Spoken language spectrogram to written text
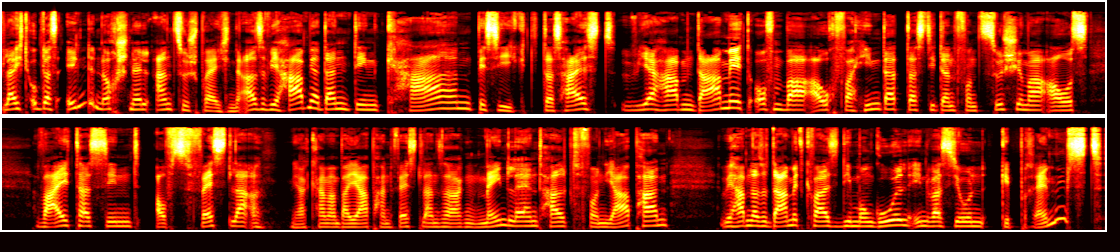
Vielleicht um das Ende noch schnell anzusprechen. Also wir haben ja dann den Khan besiegt. Das heißt, wir haben damit offenbar auch verhindert, dass die dann von Tsushima aus weiter sind aufs Festland, ja, kann man bei Japan Festland sagen, Mainland halt von Japan. Wir haben also damit quasi die Mongolen-Invasion gebremst.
